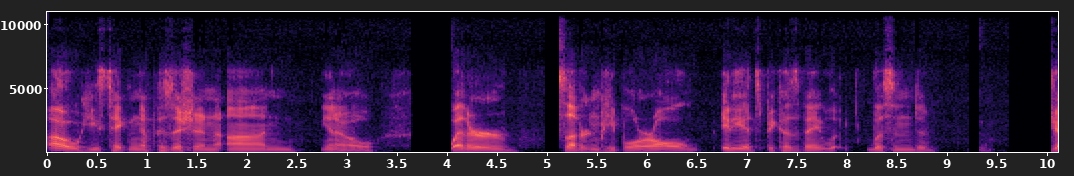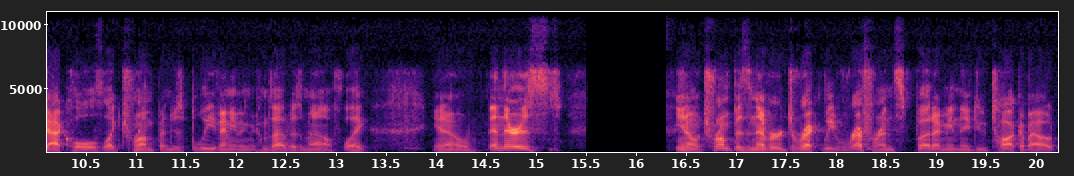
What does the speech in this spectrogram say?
oh, he's taking a position on, you know, whether Southern people are all idiots because they l- listen to jackholes like Trump and just believe anything that comes out of his mouth. Like, you know, and there's, you know, Trump is never directly referenced, but I mean, they do talk about,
